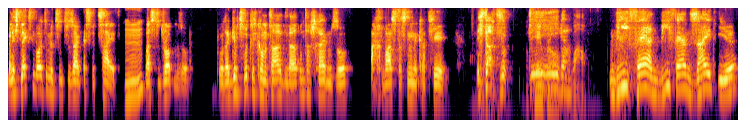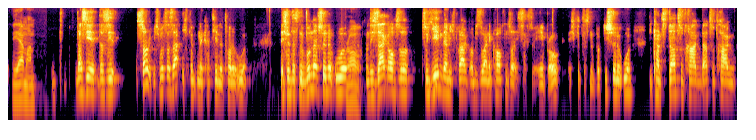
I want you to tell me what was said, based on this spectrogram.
weil ich flexen wollte mit sozusagen, es wird Zeit, mhm. was zu droppen so. Oder gibt's wirklich Kommentare, die da runterschreiben so, ach was, das ist nur eine Cartier. Ich dachte so, okay, Digga. Bro. Wow. wie fern, wie fern seid ihr, Ja, Mann. dass ihr, dass ihr, sorry, ich muss das sagen, ich finde eine Cartier eine tolle Uhr. Ich finde das eine wunderschöne Uhr. Bro. Und ich sage auch so zu jedem, der mich fragt, ob ich so eine kaufen soll, ich sag so, ey Bro, ich finde das eine wirklich schöne Uhr. Die kannst du dazu tragen, dazu tragen.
